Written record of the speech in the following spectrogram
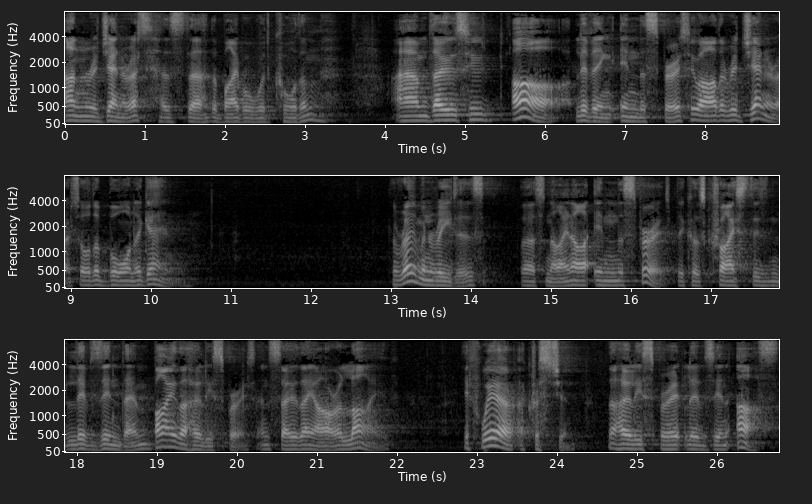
unregenerate, as the, the Bible would call them, um, those who are living in the Spirit, who are the regenerate or the born again. The Roman readers verse 9, are in the Spirit because Christ is, lives in them by the Holy Spirit, and so they are alive. If we're a Christian, the Holy Spirit lives in us,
